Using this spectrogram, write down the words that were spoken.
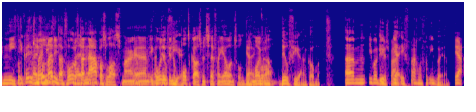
niet. Ik weet Nee, niet of ik daarvoor of daarna pas las. Maar Ja. ehm, ik Ja, hoorde het in een podcast met Stefan Johansson. Dat is Ja, een mooi verhaal. Deel 4 aankomen. Ehm, Ibo Duursma. Ja, ik vraag nog van Ibo. Ja.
